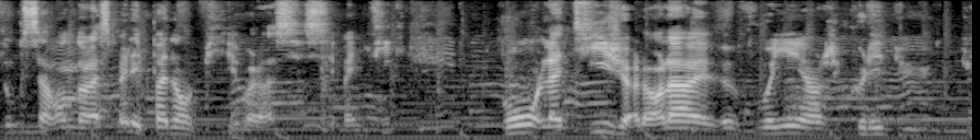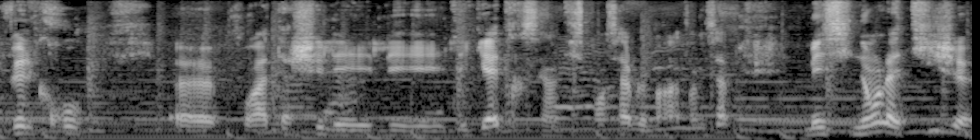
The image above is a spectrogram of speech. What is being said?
donc ça rentre dans la semelle et pas dans le pied, voilà, c'est magnifique. Bon, la tige, alors là, euh, vous voyez, hein, j'ai collé du, velcro pour attacher les, guêtres, c'est indispensable au marathon de sable, mais sinon la tige,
